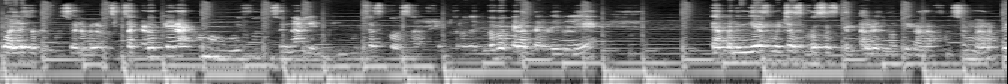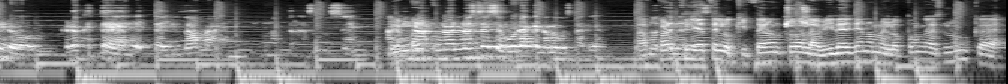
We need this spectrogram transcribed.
cuál es lo que funciona. O sea, creo que era como muy funcional en muchas cosas, dentro de todo que era terrible te aprendías muchas cosas que tal vez no te iban a funcionar, pero creo que te, te ayudaba en otras, no sé. A mí no, no, estoy segura que no me gustaría. Aparte ya te lo quitaron toda la vida, ya no me lo pongas nunca.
